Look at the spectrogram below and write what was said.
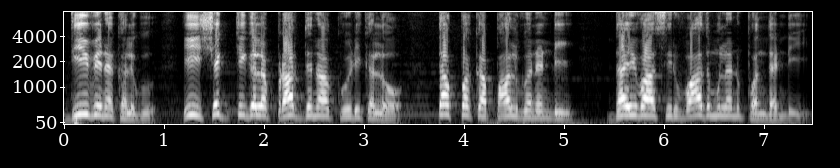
దీవెన కలుగు. ఈ శక్తిగల ప్రార్థనా కూడికలో తప్పక పాల్గొనండి దైవాశీర్వాదములను పొందండి.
